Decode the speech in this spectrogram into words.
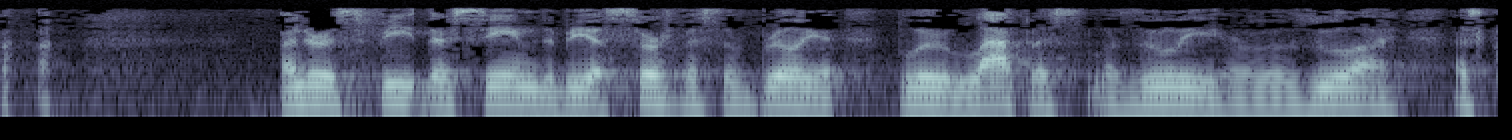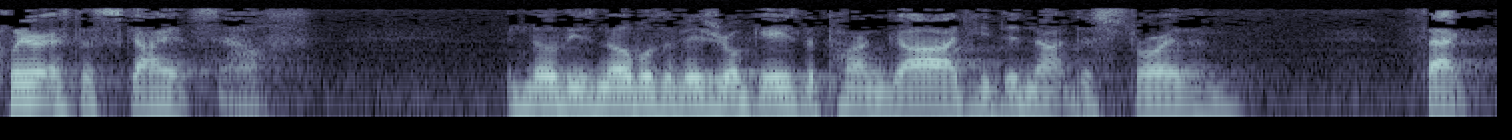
Under his feet there seemed to be a surface of brilliant blue lapis lazuli or lazuli, as clear as the sky itself. And though these nobles of Israel gazed upon God, he did not destroy them. In fact,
